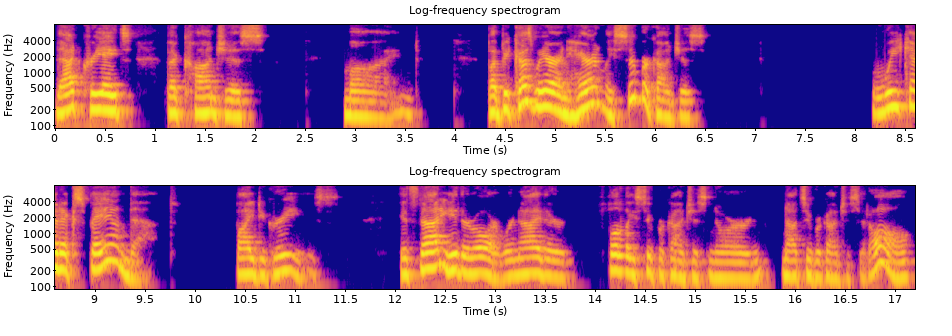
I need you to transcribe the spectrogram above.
that creates the conscious mind but because we are inherently superconscious we can expand that by degrees. It's not either or. We're neither fully superconscious nor not superconscious at all.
